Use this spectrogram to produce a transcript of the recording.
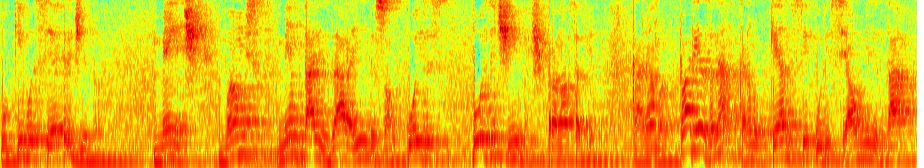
o que você acredita. Mente. Vamos mentalizar aí, pessoal, coisas positivas para a nossa vida. Caramba, clareza, né? Caramba, eu quero ser policial militar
